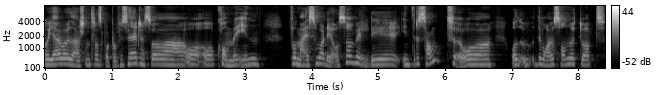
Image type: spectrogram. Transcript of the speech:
Og jeg var jo der som transportoffiser, så å, å, komme inn For meg så var det også veldig interessant. Og, og det var jo sånn vet du, at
